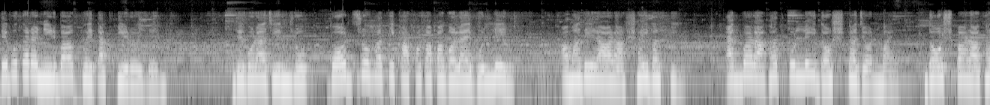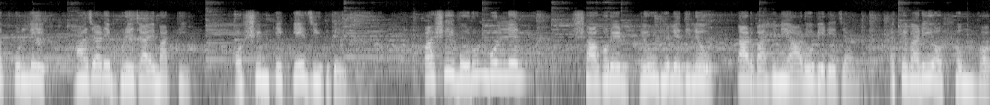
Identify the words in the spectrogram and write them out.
দেবতারা নির্বাক হয়ে তাকিয়ে রইলেন। দেবরাজ ইন্দ্র বজ্র হাতে কাপা কাপা গলায় বললেন, আমাদের আর আশাই বাকি একবার আঘাত করলেই দশটা জন্মায়। দশ বার আঘাত করলে হাজারে ভরে যায় মাটি। অসীমকে কে জিতবে? পাশেই বরুণ বললেন, সাগরের ঢেউ ঢেলে দিলেও তার বাহিনী আরও বেড়ে যায়। একেবারেই অসম্ভব।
